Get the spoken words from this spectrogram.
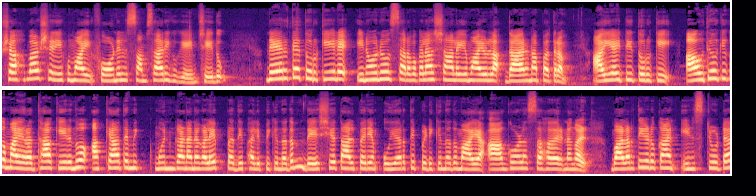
ഷഹ്ബാസ് ഷെരീഫുമായി ഫോണിൽ സംസാരിക്കുകയും ചെയ്തു. നേരത്തെ തുർക്കിയിലെ ഇനോനോ സർവകലാശാലയുമായുള്ള ധാരണാപത്രം ഐ ഐ ടി തുർക്കി ഔദ്യോഗികമായി റദ്ദാക്കിയിരുന്നു അക്കാദമിക് മുൻഗണനകളെ പ്രതിഫലിപ്പിക്കുന്നതും ദേശീയ താൽപര്യം ഉയർത്തിപ്പിടിക്കുന്നതുമായ ആഗോള സഹകരണങ്ങൾ വളർത്തിയെടുക്കാൻ ഇൻസ്റ്റിറ്റ്യൂട്ട്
